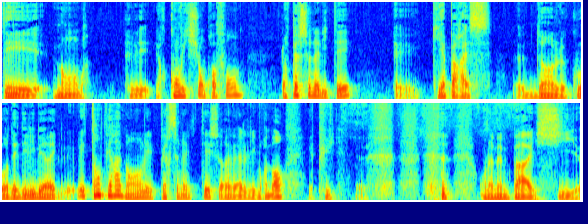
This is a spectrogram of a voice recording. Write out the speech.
des membres, leurs convictions profondes, leur personnalité qui apparaissent dans le cours des délibérés. Les tempéraments, les personnalités se révèlent librement. Et puis, euh, on n'a même pas ici euh,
